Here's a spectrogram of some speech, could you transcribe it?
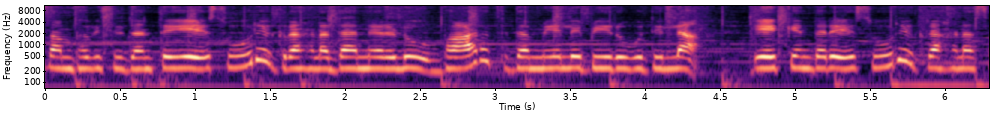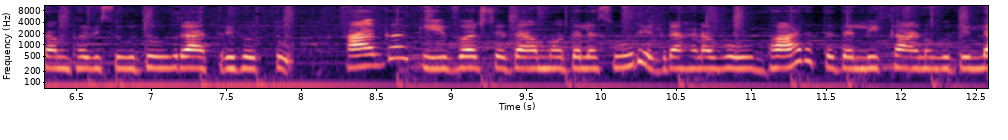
ಸಂಭವಿಸಿದಂತೆಯೇ ಸೂರ್ಯಗ್ರಹಣದ ನೆರಳು ಭಾರತದ ಮೇಲೆ ಬೀರುವುದಿಲ್ಲ. ಏಕೆಂದರೆ ಸೂರ್ಯಗ್ರಹಣ ಸಂಭವಿಸುವುದು ರಾತ್ರಿ ಹೊತ್ತು. ಹಾಗಾಗಿ ವರ್ಷದ ಮೊದಲ ಸೂರ್ಯಗ್ರಹಣವು ಭಾರತದಲ್ಲಿ ಕಾಣುವುದಿಲ್ಲ.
